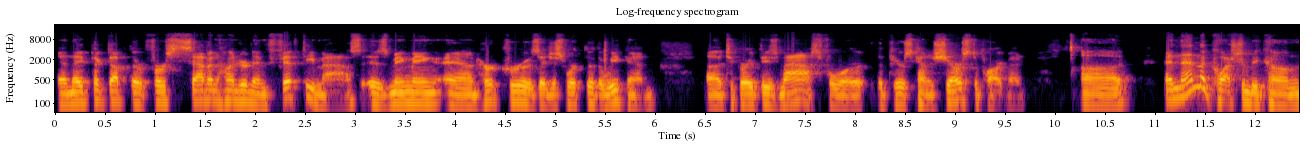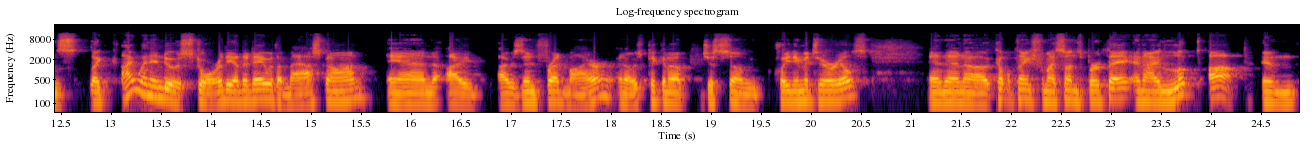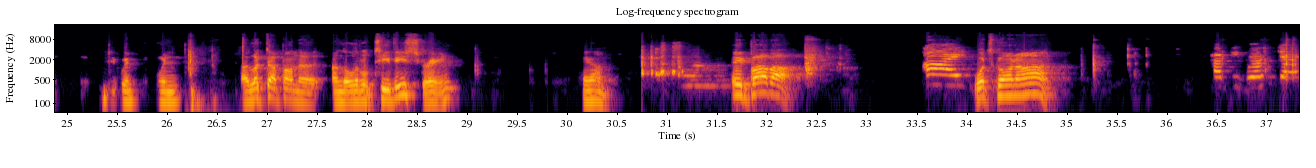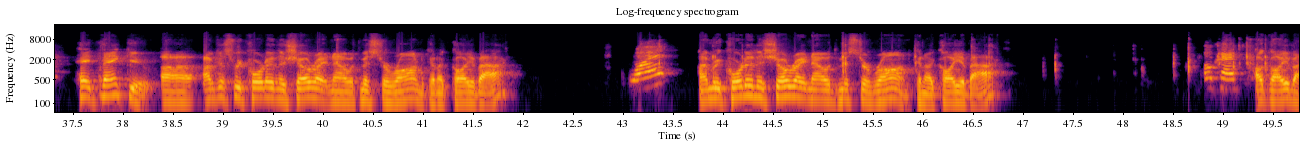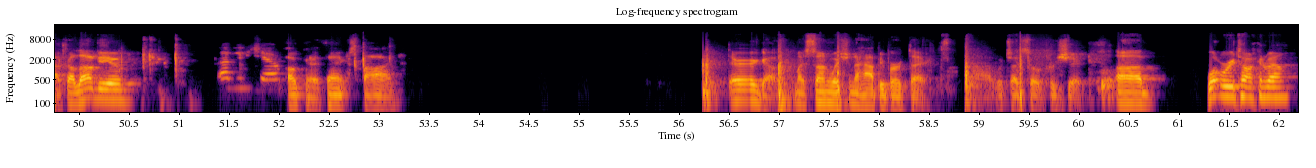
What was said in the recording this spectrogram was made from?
and they picked up their first 750 masks. Is Ming Ming and her crew as they just worked through the weekend uh, to create these masks for the Pierce County Sheriff's Department. Uh, and then the question becomes like I went into a store the other day with a mask on and I I was in Fred Meyer and I was picking up just some cleaning materials and then a couple things for my son's birthday and I looked up and when when I looked up on the on the little TV screen hang on Hey Baba Hi What's going on Happy birthday Hey, thank you. Uh, I'm just recording the show right now with Mr. Ron. Can I call you back? What? I'm recording the show right now with Mr. Ron. Can I call you back? Okay. I'll call you back. I love you. Love you too. Okay, thanks. Bye. There you go. My son wishing a happy birthday, uh, which I so appreciate. Uh, what were we talking about?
